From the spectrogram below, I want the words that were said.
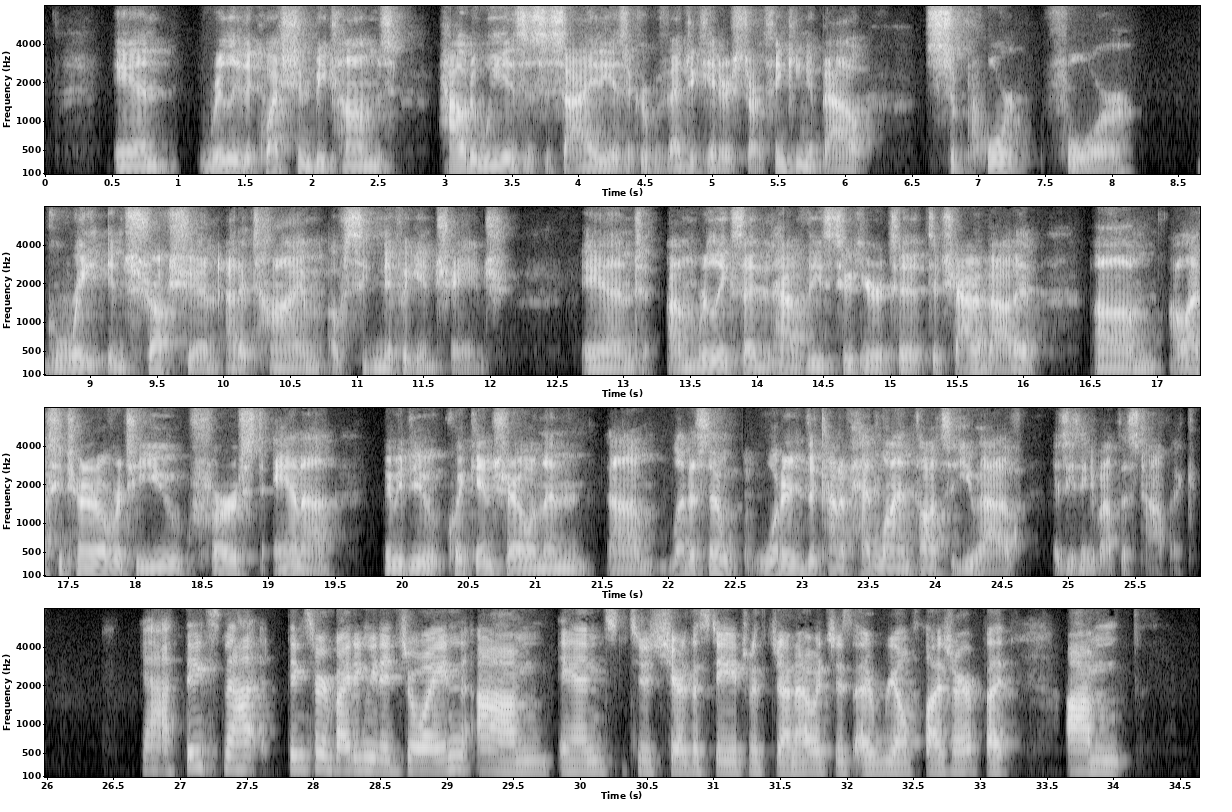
And really the question becomes how do we as a society, as a group of educators, start thinking about support for great instruction at a time of significant change? And I'm really excited to have these two here to, to chat about it. Um, I'll actually turn it over to you first, Anna. Maybe do a quick intro and then um, let us know what are the kind of headline thoughts that you have as you think about this topic. Yeah, thanks, Matt. Thanks for inviting me to join um, and to share the stage with Jenna, which is a real pleasure. But um,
